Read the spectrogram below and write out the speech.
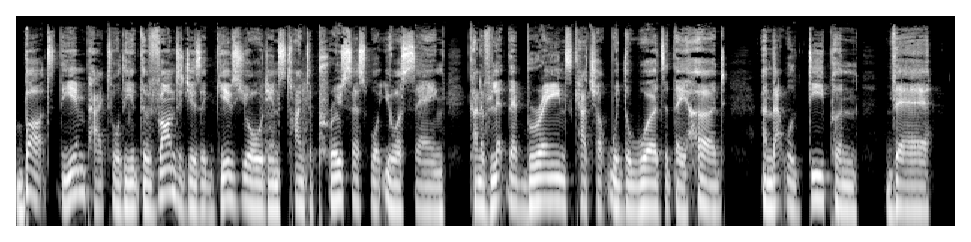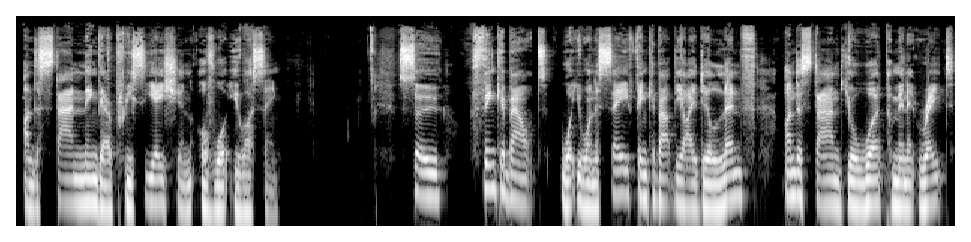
but the impact or the, the advantage is it gives your audience time to process what you are saying, kind of let their brains catch up with the words that they heard, and that will deepen their understanding, their appreciation of what you are saying. So think about what you want to say. Think about the ideal length. Understand your word per minute rate.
